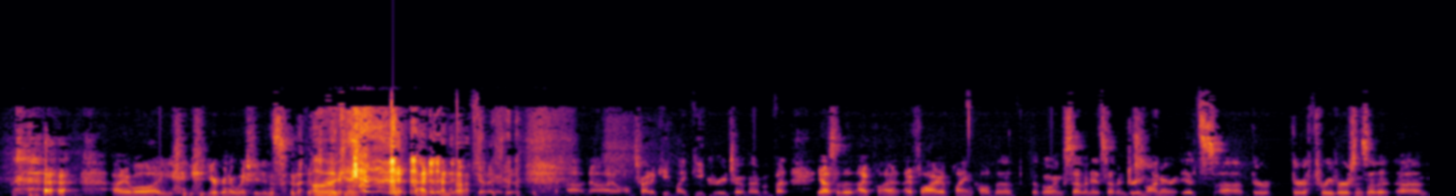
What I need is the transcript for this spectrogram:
I well, I, you're going to wish you didn't say that. Oh, okay. Know, no, I'm kidding, I'm kidding. Uh, no, I'll try to keep my geekery to a minimum. But yeah, so the, I, fly, I fly a plane called the, the Boeing 787 Dreamliner. It's uh, there. There are three versions of it. Um,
